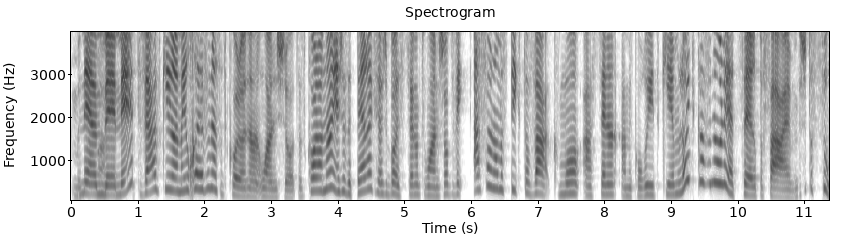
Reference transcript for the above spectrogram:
מהממת, ואז כאילו הם היו חייבים לעשות כל עונה one shot. אז כל עונה יש איזה פרק שיש בו סצנת one shot, והיא אף פעם לא מספיק טובה כמו הסצנה המקורית, כי הם לא התכוונו לייצר תופעה, הם פשוט עשו.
